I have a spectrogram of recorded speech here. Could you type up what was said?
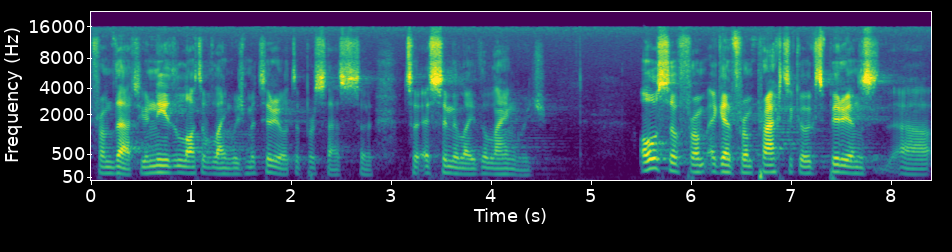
from that. You need a lot of language material to process, to, to assimilate the language. Also, from, again, from practical experience, uh,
